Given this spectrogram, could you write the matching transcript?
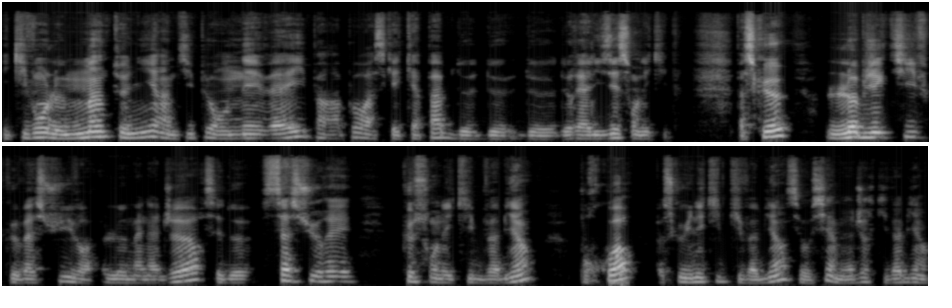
et qui vont le maintenir un petit peu en éveil par rapport à ce qui est capable de réaliser son équipe. Parce que l'objectif que va suivre le manager c'est de s'assurer que son équipe va bien pourquoi? Parce qu'une équipe qui va bien, c'est aussi un manager qui va bien.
